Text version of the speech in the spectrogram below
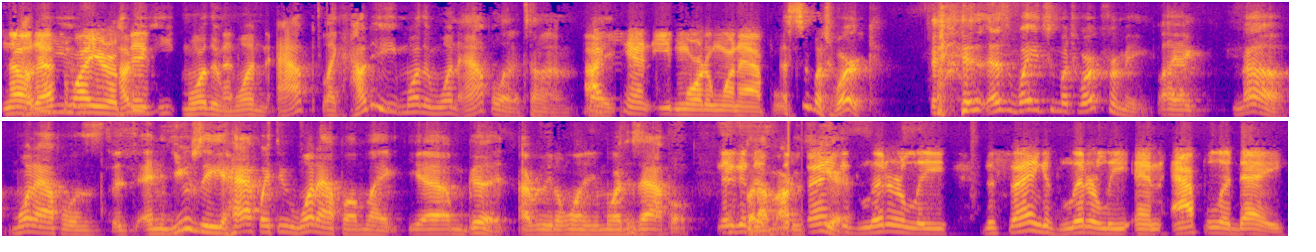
No, How that's you- why you're a how big. do you eat more than one apple? Like, how do you eat more than one apple at a time? I can't eat more than one apple. that's too much work. that's way too much work for me. Like, no, one apple is, and usually halfway through one apple, I'm like, yeah, I'm good. I really don't want any more of this apple. Nigga, But the, I'm the saying here. is literally the saying is literally an apple a day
